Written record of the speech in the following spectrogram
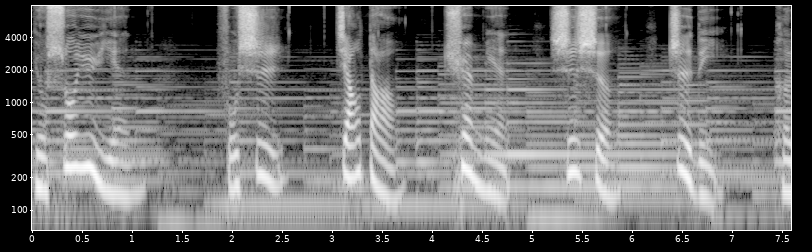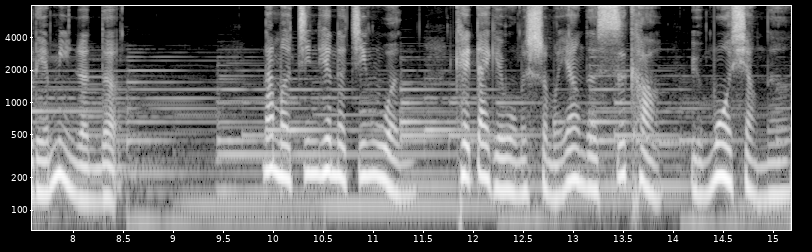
有说预言、服侍、教导、劝勉、施舍、治理和怜悯人的。那么今天的经文可以带给我们什么样的思考与默想呢？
